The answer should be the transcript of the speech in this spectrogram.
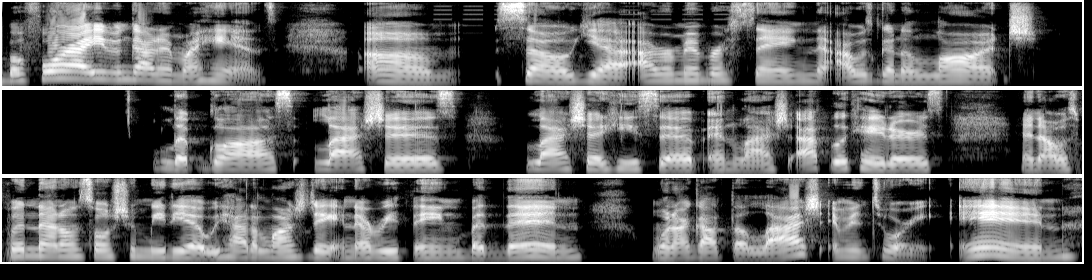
Before I even got in my hands. Um, so yeah, I remember saying that I was gonna launch lip gloss, lashes, lash adhesive and lash applicators. And I was putting that on social media. We had a launch date and everything. But then when I got the lash inventory in,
